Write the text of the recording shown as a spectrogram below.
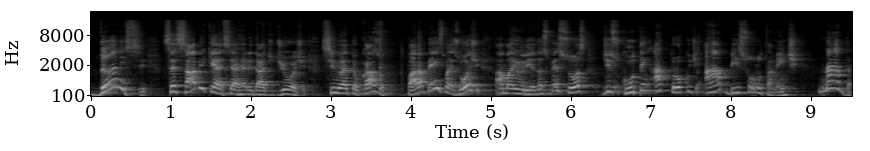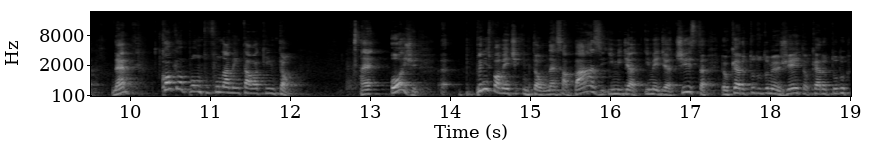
Dane-se! Você sabe que essa é a realidade de hoje. Se não é teu caso, parabéns, mas hoje a maioria das pessoas discutem a troco de absolutamente nada, né? Qual que é o ponto fundamental aqui então? É, hoje, é, principalmente então nessa base imediatista, eu quero tudo do meu jeito, eu quero tudo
